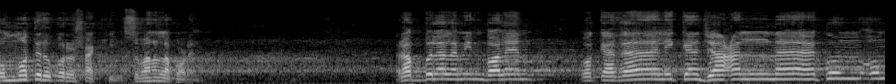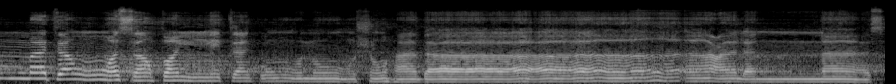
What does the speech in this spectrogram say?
উম্মতের উপরও সাক্ষী সুবানাল্লাহ পড়েন রব্বুল আলমিন বলেন وكذلك جعلناكم أمة وسطا لتكونوا شهداء على الناس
